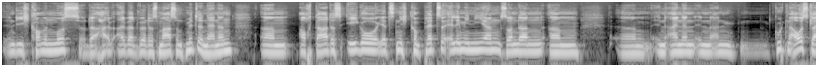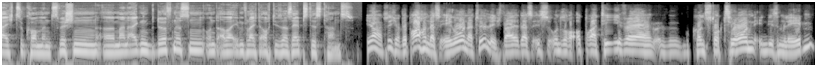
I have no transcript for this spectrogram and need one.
Äh, in die ich kommen muss. Oder Albert würde es Maß und Mitte nennen. Ähm, auch da das Ego jetzt nicht komplett zu eliminieren, sondern ähm, ähm, in einen, in einen guten Ausgleich zu kommen zwischen äh, meinen eigenen Bedürfnissen und aber eben vielleicht auch dieser Selbstdistanz. Ja, sicher. Wir brauchen das Ego natürlich, weil das ist unsere operative Konstruktion in diesem Leben.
